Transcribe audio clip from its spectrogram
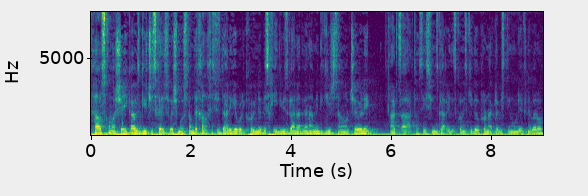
თავს ხომ არ შეიკავის გიჩის ხელისუფლებაში მოსვლამდე ხალხისთვის დარიგებული კოინების ყიდვისგან, რადგან ამით გიჩს ამორჩეველი არ წაართოს. ის ვინც გაყიდის კოინს კიდევ უფრო ნაკლები სტიმული ექნება, რომ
